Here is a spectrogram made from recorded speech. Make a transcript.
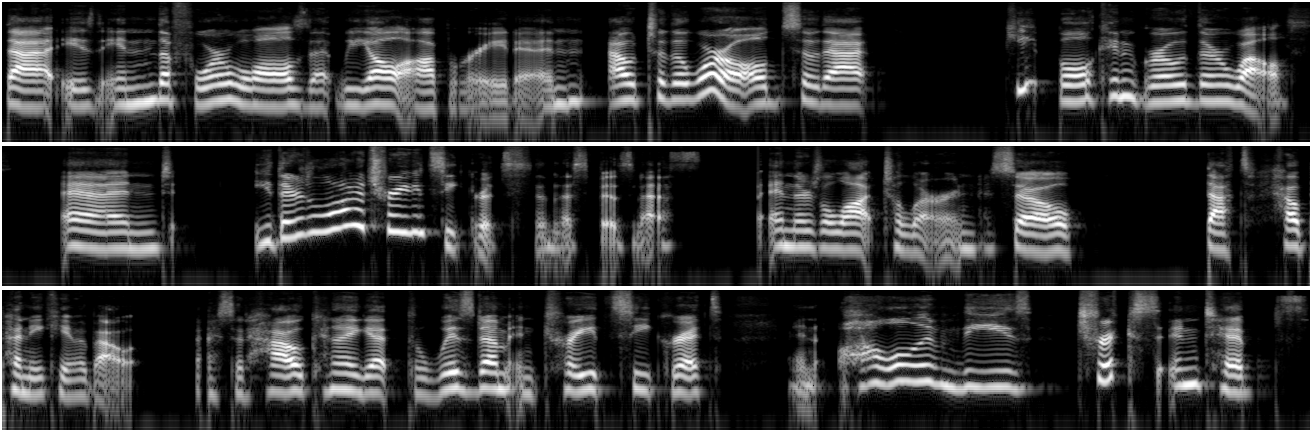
that is in the four walls that we all operate in out to the world so that people can grow their wealth. And there's a lot of trade secrets in this business, and there's a lot to learn. So that's how Penny came about. I said, How can I get the wisdom and trade secrets and all of these tricks and tips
